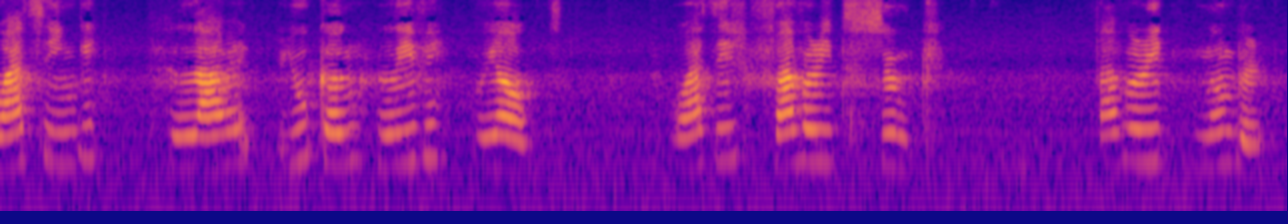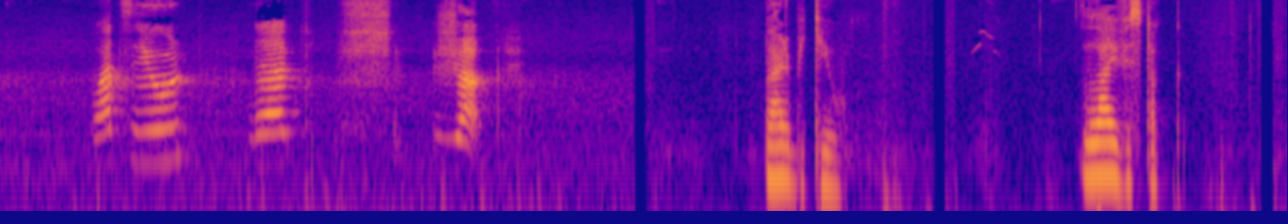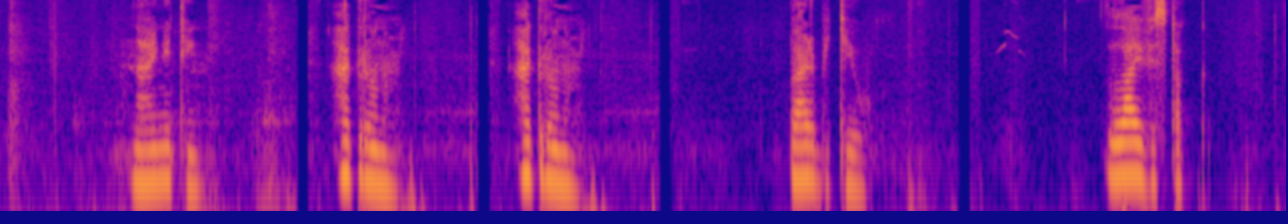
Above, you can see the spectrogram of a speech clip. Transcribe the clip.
what thing life you can live without? What is favorite song? Favorite number? What's your sh- job? barbecue, livestock, 19, agronomy, agronomy, barbecue, livestock,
